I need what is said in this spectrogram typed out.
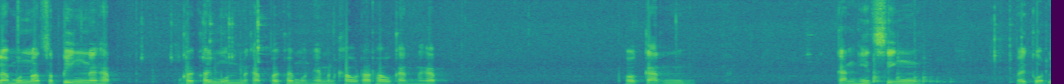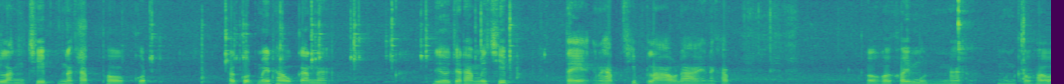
แล้วหมุนน็อตสปริงนะครับ ค่อยๆหมุนนะครับ ค่อยๆหมุนให้มันเข้าเท่า ๆกันนะครับ เพราะกันกันฮิตซิงไปกดหลังชิปนะครับ พอกดถ้ากดไม่เท่ากันอะ เดี๋ยวจะทำให้ชิปแตกนะครับ ชิปล้าวได้นะครับ ก็ค่อยๆหมุนนะหมุนเข้า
